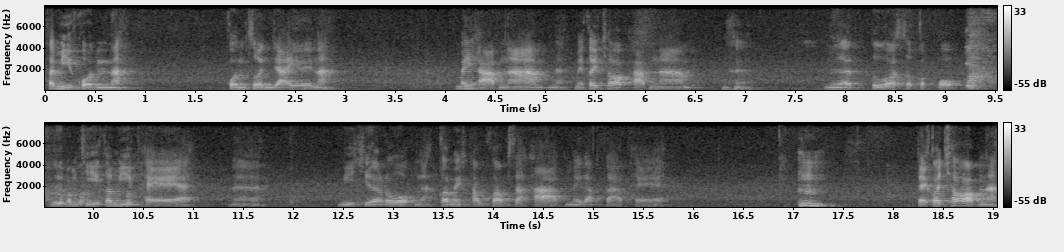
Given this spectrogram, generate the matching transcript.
ถ้ามีคนนะ คนส่วนใหญ่เลยนะ ไม่อาบน้ำนะไม่ค่อยชอบอาบน้ำเนื้อตัวสกปรกหรือบางทีก็มีแผลนะมีเชื้อโรคนะก็ไม่ทำความสะอาดไม่รักษาแผล แต่ก็ชอบนะ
